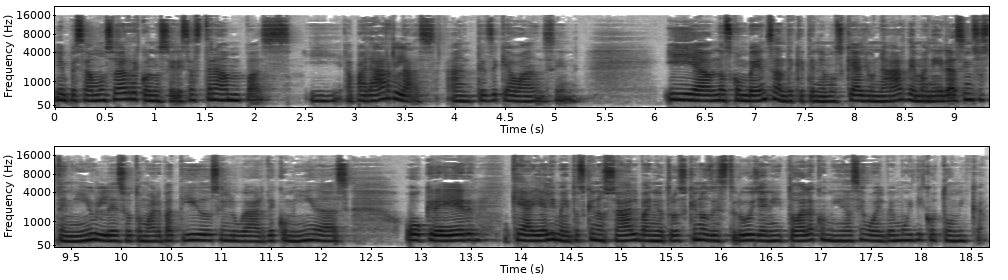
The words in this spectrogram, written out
Y empezamos a reconocer esas trampas y a pararlas antes de que avancen y ah, nos convenzan de que tenemos que ayunar de maneras insostenibles o tomar batidos en lugar de comidas o creer que hay alimentos que nos salvan y otros que nos destruyen y toda la comida se vuelve muy dicotómica.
